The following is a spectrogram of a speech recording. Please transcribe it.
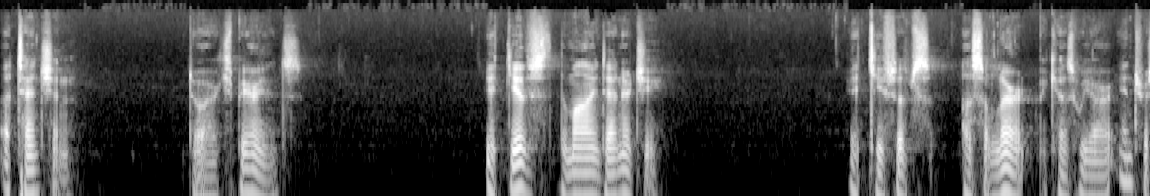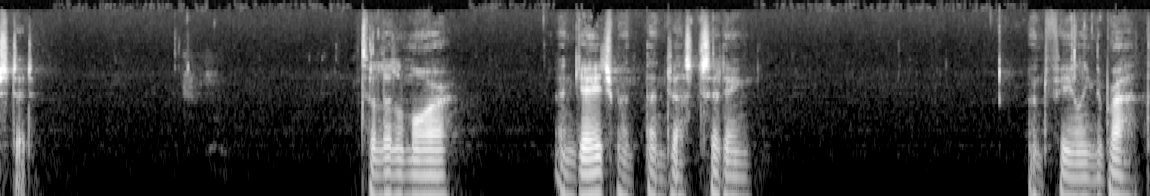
attention to our experience, it gives the mind energy. It keeps us, us alert because we are interested. It's a little more engagement than just sitting and feeling the breath.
